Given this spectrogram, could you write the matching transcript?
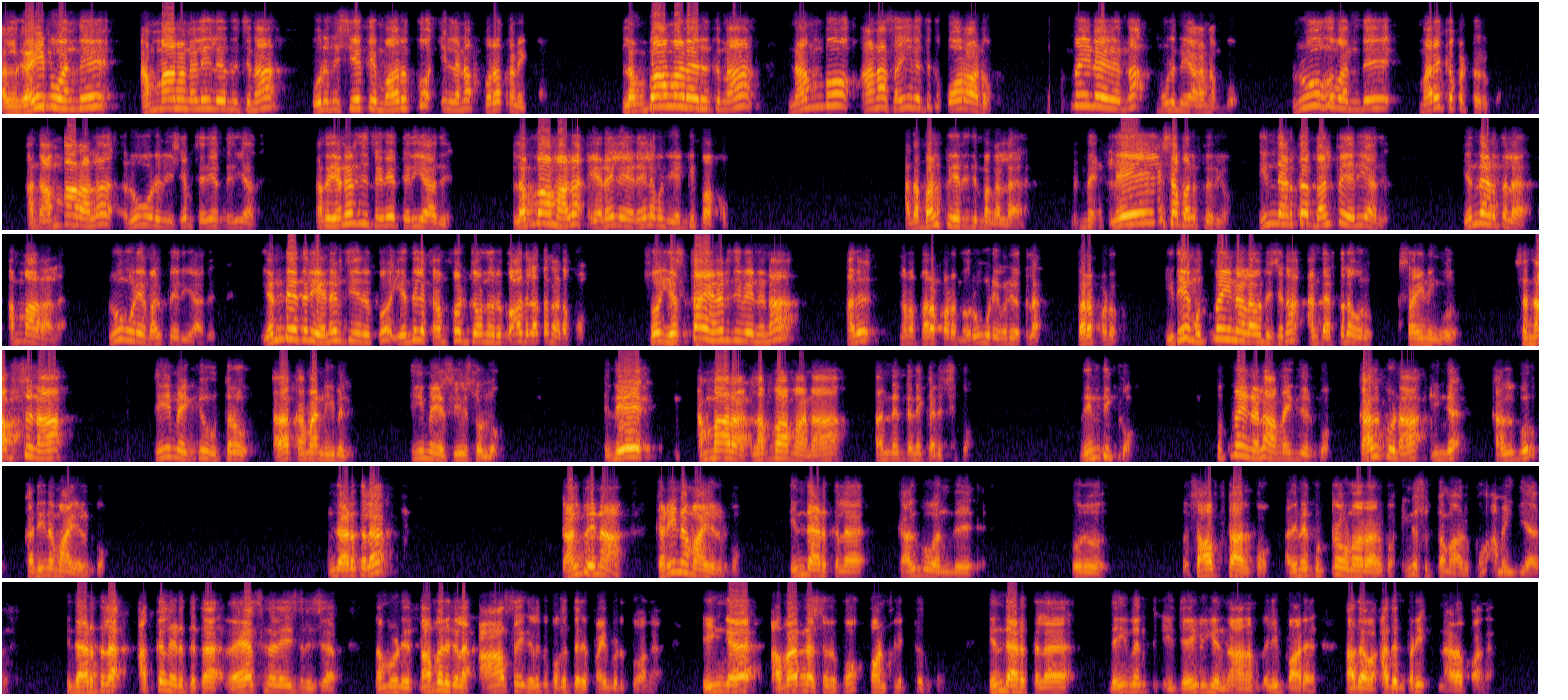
அல் கைபு வந்து அம்மான நிலையில இருந்துச்சுன்னா ஒரு விஷயத்தை மறுக்கும் இல்லைன்னா புறக்கணிக்கும் லவ்வாமல இருக்குன்னா நம்பும் ஆனா சைரத்துக்கு போராடும். உண்மையில இருந்தா முழுமையாக நம்பும் ரூஹு வந்து மறைக்கப்பட்டு இருக்கும் அந்த அம்மாரால ரூவோட விஷயம் சரியா தெரியாது. அந்த எனர்ஜி சரியா தெரியாது. லவ்வாமால இடையில இடையில கொஞ்சம் எட்டி பார்க்கும். அந்த பல்ப் எரிஞ்சுப்பாங்கல்ல லேசா பல்ப் எரியும். இந்த இடத்துல பல்ப் எரியாது. எந்த இடத்துல? அம்மாரால. ரூமுடைய பல்ப் எரியாது எந்த இதுல எனர்ஜி இருக்கோ எதுல கம்ஃபர்ட் ஜோன் இருக்கோ அதுல தான் நடக்கும். சோ எக்ஸ்ட்ரா எனர்ஜி வேணும்னா அது நம்ம பெறப்படணும். ரூமுடைய வடிவத்துல பெறப்படணும். இதே முத்மையினால வந்துச்சுன்னா அந்த இடத்துல ஒரு சைனிங் வரும். சோ நப்ஸுனா தீமைக்கு உத்தரவு அதாவது கமாண்ட் ஈவில் தீமையை செய்ய சொல்லும். இதே அம்மாரா லவ்வாமானா தன்னை தன்னை கடிச்சுக்கும். நிந்திக்கும். புத்மையினால அமைந்து இருக்கும் கல்புனா இங்க கல்பு கடினமாயிருக்கும். இந்த இடத்துல கல்பு என்ன கடினமாயிருக்கும். இந்த இடத்துல கல்பு வந்து ஒரு சாஃப்டா இருக்கும். அதே மாதிரி குற்ற உணர்வா இருக்கும். இங்க சுத்தமா இருக்கும். அமைதியா இருக்கும். இந்த இடத்துல அக்கல் எடுத்துட்டா ரேஷனலைஸ் ரிசர்வ் நம்மளுடைய தவறுகளை ஆசைகளுக்கு பகுத்தறி பயன்படுத்துவாங்க. இங்க அவேர்னஸ் இருக்கும் கான்ஃபிளிக்ட் இருக்கும். இந்த இடத்துல தெய்வ தெய்வீக ஞானம் வெளிப்பாடு அத அதன்படி நடப்பாங்க.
